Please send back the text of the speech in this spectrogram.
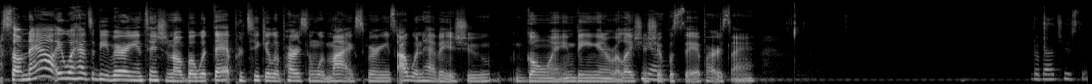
so now it would have to be very intentional. But with that particular person, with my experience, I wouldn't have an issue going being in a relationship Yeah. with said person. What about you, Steve?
